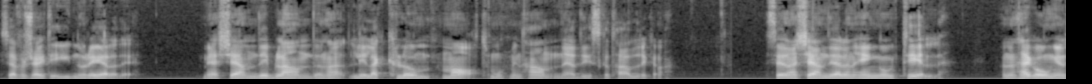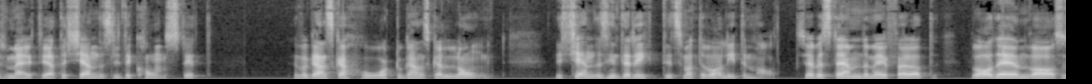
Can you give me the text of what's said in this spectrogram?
Så jag försökte ignorera det. Men jag kände ibland den här lilla klump mat mot min hand när jag diskade tallrikarna. Sedan kände jag den en gång till. Men den här gången så märkte jag att det kändes lite konstigt. Det var ganska hårt och ganska långt. Det kändes inte riktigt som att det var lite mat. Så jag bestämde mig för att vad det än var så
